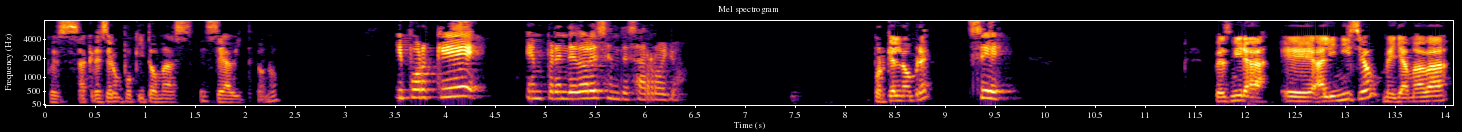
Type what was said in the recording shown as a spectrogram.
pues a crecer un poquito más ese hábito, ¿no? ¿Y por qué emprendedores en desarrollo? ¿Por qué el nombre? Sí. Pues mira, eh, al inicio me llamaba,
